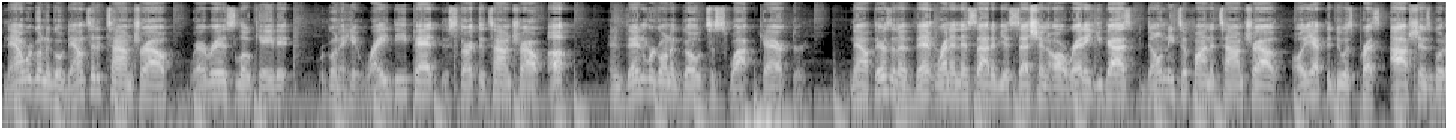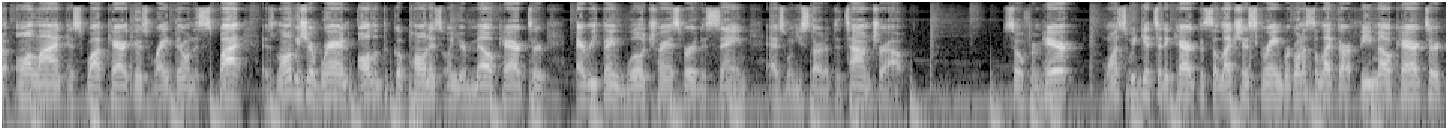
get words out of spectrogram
Now we're going to go down to the time trial, wherever it's located. We're going to hit right D-pad to start the time trial up, and then we're going to go to swap character. Now, if there's an event running inside of your session already, you guys don't need to find a time trial. All you have to do is press options, go to online and swap characters right there on the spot. As long as you're wearing all of the components on your male character, everything will transfer the same as when you start up the time trial. So from here, once we get to the character selection screen, we're going to select our female character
